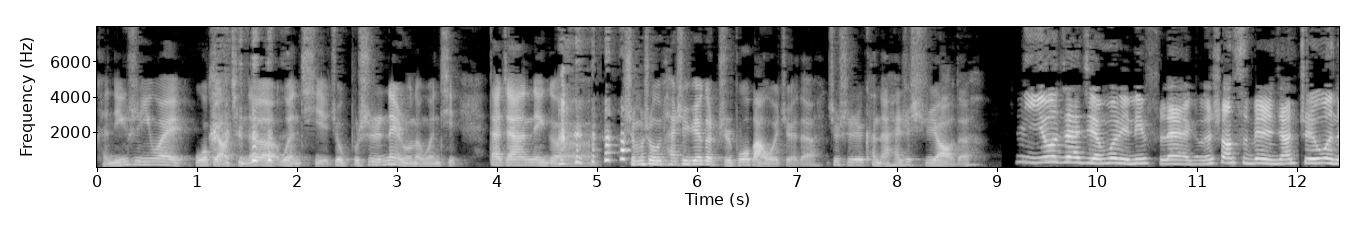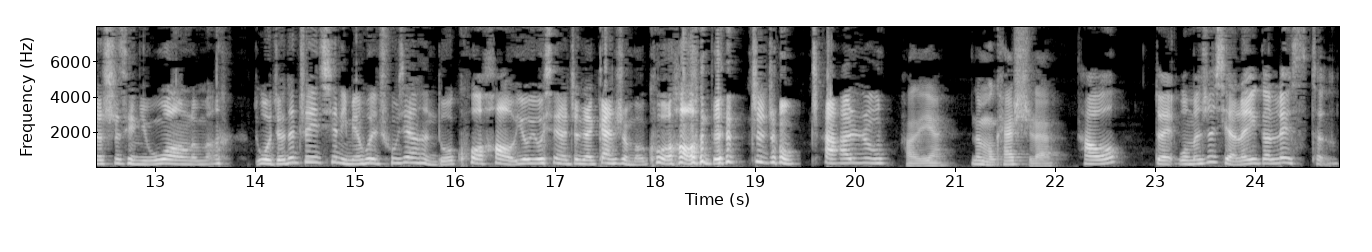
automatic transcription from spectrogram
肯定是因为我表情的 问题，就不是内容的问题。大家那个什么时候还是约个直播吧？我觉得就是可能还是需要的。你又在节目里立 flag 了，上次被人家追问的事情你忘了吗？我觉得这一期里面会出现很多括号悠悠现在正在干什么括号的 这种插入。好的呀，那我们开始了。好，哦，对我们是写了一个 list。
